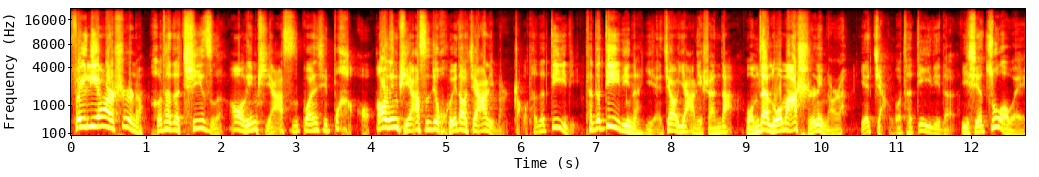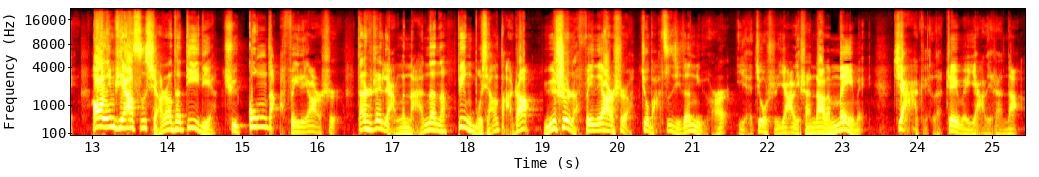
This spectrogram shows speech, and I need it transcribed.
菲利二世呢和他的妻子奥林匹亚斯关系不好，奥林匹亚斯就回到家里边找他的弟弟。他的弟弟呢也叫亚历山大。我们在罗马史里面啊也讲过他弟弟的一些作为。奥林匹亚斯想让他弟弟去攻打菲利二世，但是这两个男的呢并不想打仗。于是呢，菲利二世就把自己的女儿，也就是亚历山大的妹妹，嫁给了这位亚历山大。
